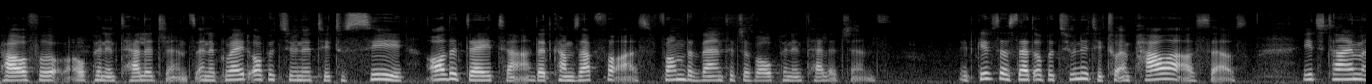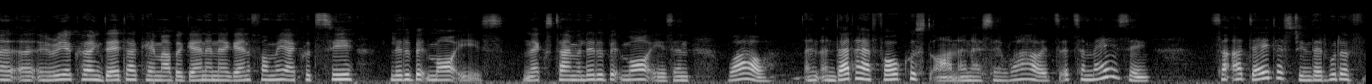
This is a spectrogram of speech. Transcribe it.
powerful open intelligence and a great opportunity to see all the data that comes up for us from the vantage of open intelligence. It gives us that opportunity to empower ourselves. Each time a, a reoccurring data came up again and again for me, I could see a little bit more ease. Next time a little bit more ease and wow, and, and that I focused on and I say, wow, it's, it's amazing. So a data stream that would have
